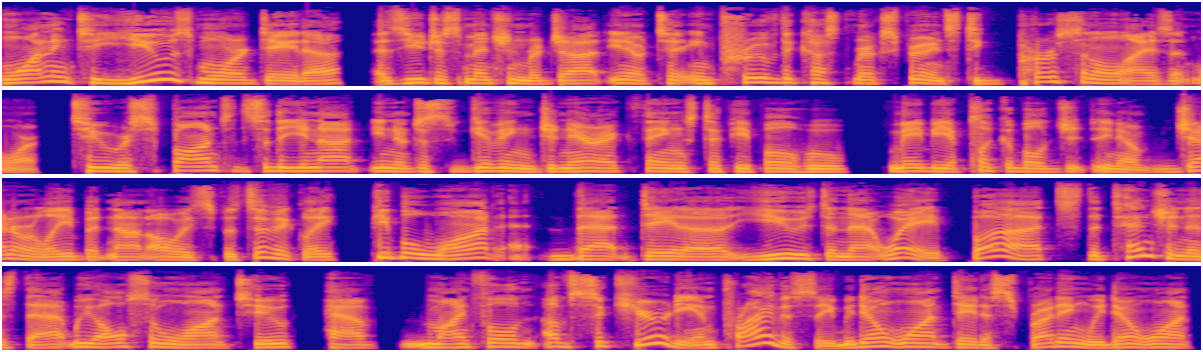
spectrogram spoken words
wanting to use more data, as you just mentioned, Rajat, you know, to improve the customer experience, to personalize it more, to respond to, so that you're not, you know, just giving generic things to people who may be applicable, you know, generally, but not always specifically. People want that data used in that way. But the tension is that we also want to have mindful of security and privacy. We don't want data spreading. We don't want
